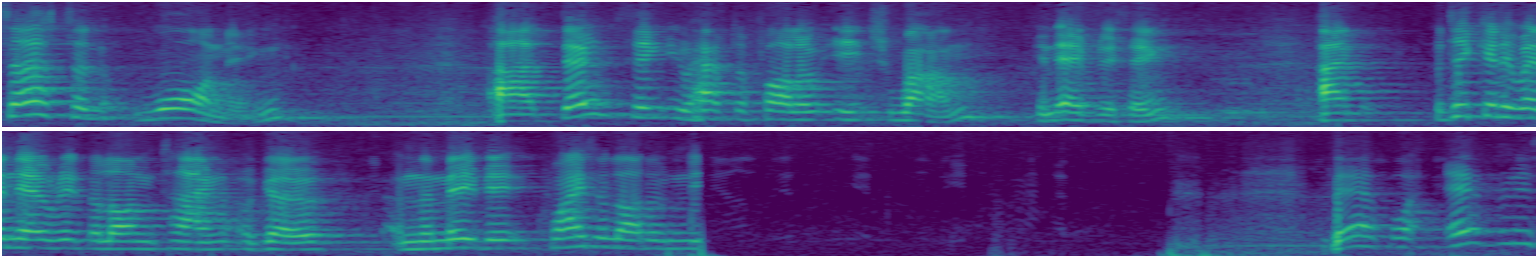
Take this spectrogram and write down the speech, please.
certain warning. Uh, don't think you have to follow each one in everything, and particularly when they were written a long time ago, and there may be quite a lot of need. Therefore, every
